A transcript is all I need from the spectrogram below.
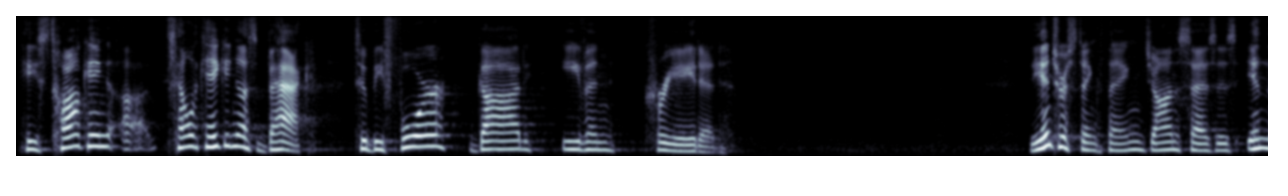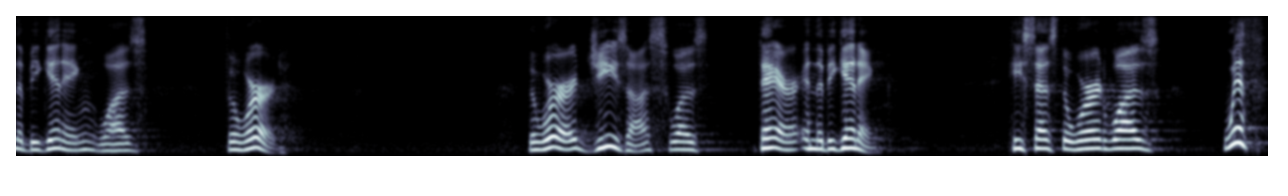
he's talking, uh, taking us back to before God even created. The interesting thing, John says, is in the beginning was the Word. The Word, Jesus, was there in the beginning. He says the Word was with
